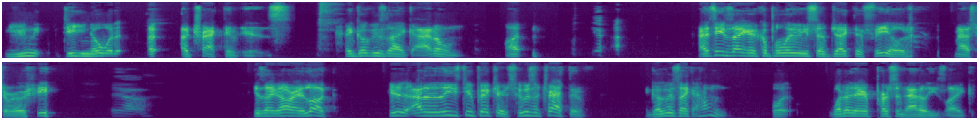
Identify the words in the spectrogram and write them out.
You do you know what a- attractive is?" And Goku's like, "I don't. What? Yeah. That seems like a completely subjective field, Master Roshi." Yeah. He's like, "All right, look, here out of these two pictures, who's attractive?" And Goku's like, "I don't. What? What are their personalities like?"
